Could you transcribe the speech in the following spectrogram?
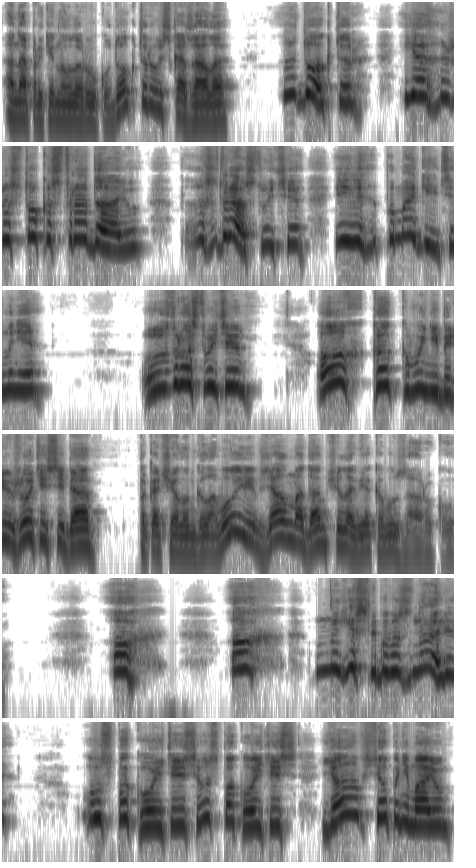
Она протянула руку доктору и сказала. — Доктор, я жестоко страдаю. Здравствуйте и помогите мне. — Здравствуйте. Ах, как вы не бережете себя! — покачал он головой и взял мадам Человекову за руку. — Ах, ах! Ну, если бы вы знали. — Успокойтесь, успокойтесь, я все понимаю.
